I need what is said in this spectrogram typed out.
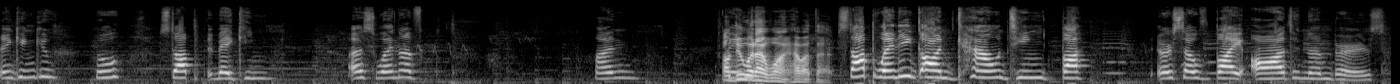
making you who stop making us win of one. I'll do what I want. How about that? Stop winning on counting by yourself by odd numbers.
